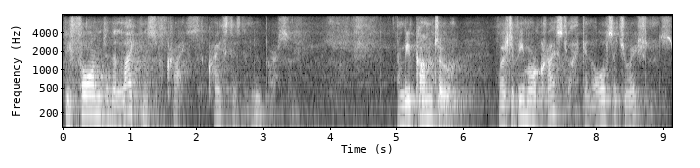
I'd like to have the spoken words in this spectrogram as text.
Be formed in the likeness of Christ. Christ is the new person. And we've come to, well, to be more Christ like in all situations.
